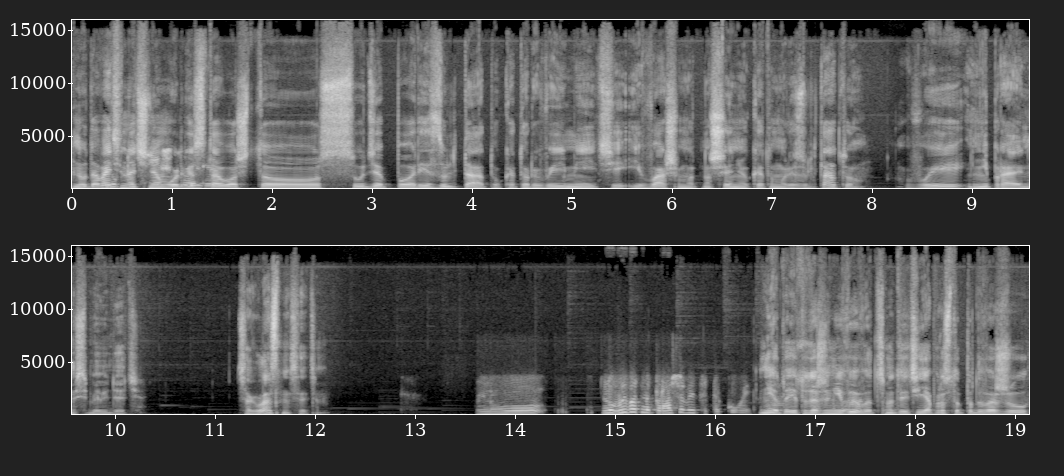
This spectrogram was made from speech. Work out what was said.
Ну, давайте Ну, начнем, какие, Ольга, с того, что, судя по результату, который вы имеете, и вашему отношению к этому результату, вы неправильно себя ведете. Согласны с этим? Ну, ну, вывод напрашивается такой. Нет, да, это даже не вывод. Смотрите, я просто подвожу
